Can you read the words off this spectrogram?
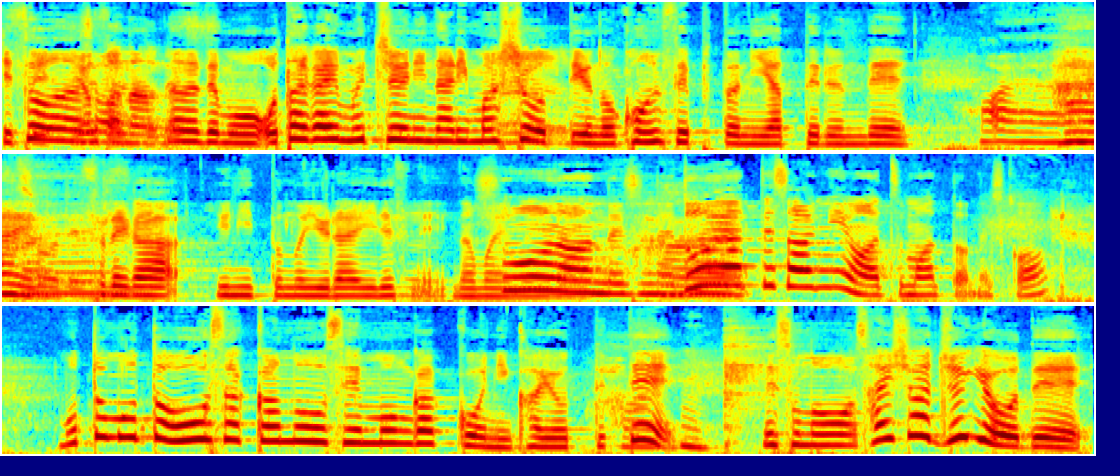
けてそうなんですよかったなのでもうお互い夢中になりましょうっていうのをコンセプトにやってるんで、ははい。い。それがユニットの由来ですね、名前。そうなんですね。はいどうやって3人は集まったんですか？もともと大阪の専門学校に通ってて、うん。で、その、最初は授業で、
